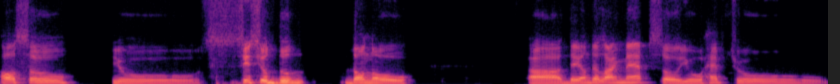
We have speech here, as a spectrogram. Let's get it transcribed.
also you since you do, don't know uh, the underlying map so you have to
